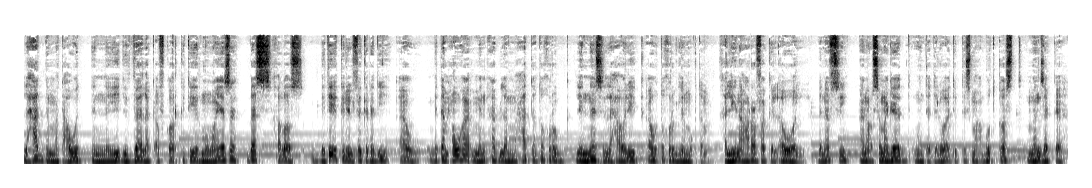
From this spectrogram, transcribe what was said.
لحد ما اتعودت إن يجي في بالك أفكار كتير مميزة بس خلاص بتقتل الفكرة دي أو بتمحوها من قبل ما حتى تخرج للناس اللي حواليك أو تخرج للمجتمع. خليني أعرفك الأول بنفسي أنا أسامة جاد وأنت دلوقتي بتسمع بودكاست من زكاها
